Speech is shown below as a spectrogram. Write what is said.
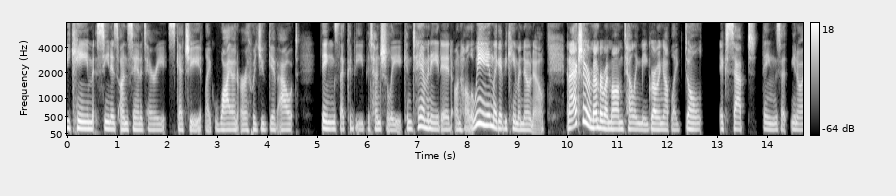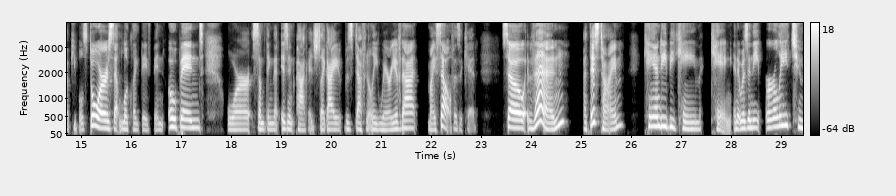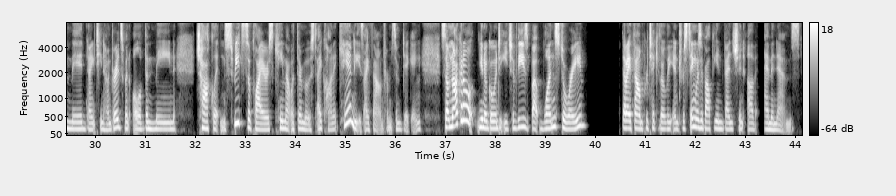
became seen as unsanitary, sketchy. Like, why on earth would you give out? things that could be potentially contaminated on Halloween, like it became a no no. And I actually remember my mom telling me growing up, like, don't accept things at you know at people's doors that look like they've been opened or something that isn't packaged like i was definitely wary of that myself as a kid so then at this time candy became king and it was in the early to mid 1900s when all of the main chocolate and sweet suppliers came out with their most iconic candies i found from some digging so i'm not going to you know go into each of these but one story that I found particularly interesting was about the invention of M&Ms.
